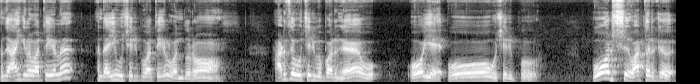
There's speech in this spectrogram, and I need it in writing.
அந்த ஆங்கில வார்த்தைகளை அந்த ஐ உச்சரிப்பு வார்த்தைகள் வந்துடும் அடுத்த உச்சரிப்பு பாருங்கள் ஓ- ஓஏ ஓ உச்சரிப்பு. ஓட்ஸு வார்த்தை இருக்குது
